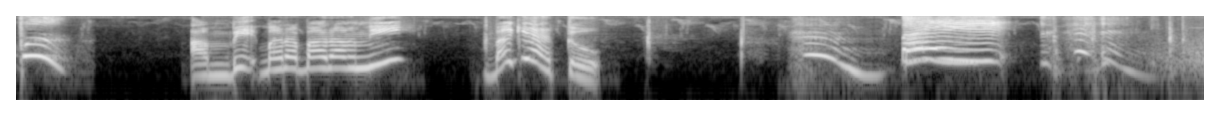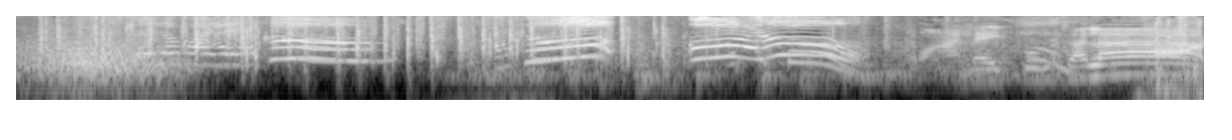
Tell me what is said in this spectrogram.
apa? Ambil barang-barang ni, bagi Atuk. Baik. Assalamualaikum. Atuk. Oh, Atuk. Waalaikumsalam.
